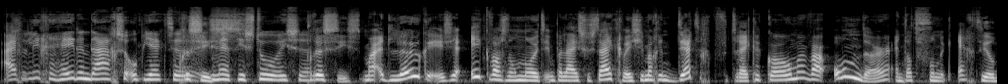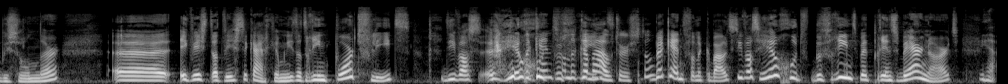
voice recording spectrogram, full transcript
Eigenlijk liggen hedendaagse objecten Precies. met historische... Precies. Maar het leuke is, ja, ik was nog nooit in Paleis Soestdijk geweest. Je mag in 30 vertrekken komen, waaronder, en dat vond ik echt heel bijzonder. eh, ik wist, dat wist ik eigenlijk helemaal niet, dat Rien Poortvliet, die was eh, heel goed Bekend van de bevriend- kabouters, toch? Bekend van de kabouters. Die was heel goed bevriend met prins Bernhard. Ja.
